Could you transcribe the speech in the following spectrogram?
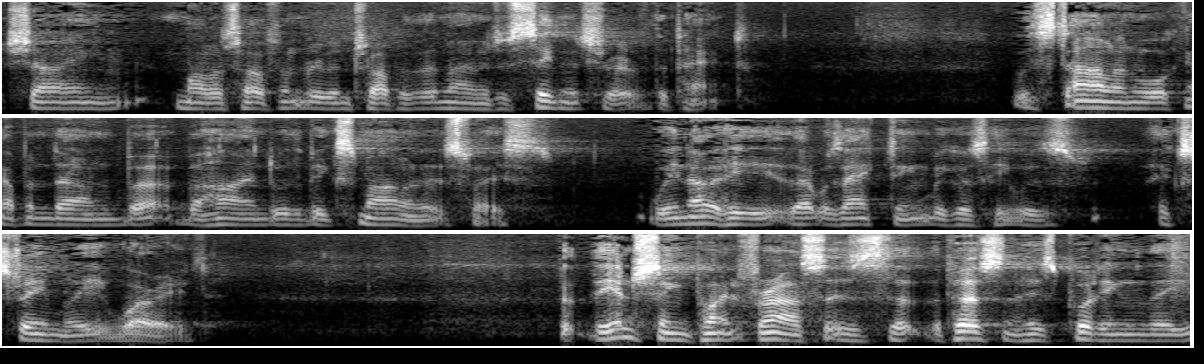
showing Molotov and Ribbentrop at the moment of signature of the pact. with Stalin walking up and down behind with a big smile on his face. We know he, that was acting because he was extremely worried. But the interesting point for us is that the person who's putting the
